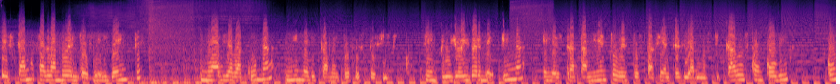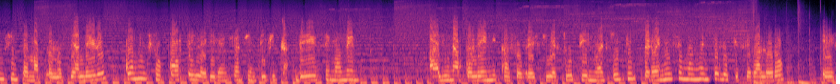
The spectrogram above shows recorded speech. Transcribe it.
Estamos hablando del 2020 no había vacuna ni medicamentos específicos. Se incluyó ivermectina en el tratamiento de estos pacientes diagnosticados con COVID con sintomatología leve, con el soporte y la evidencia científica de ese momento. Hay una polémica sobre si es útil o no es útil, pero en ese momento lo que se valoró es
